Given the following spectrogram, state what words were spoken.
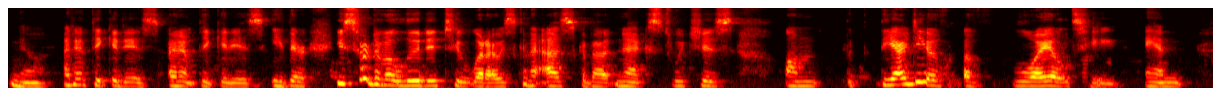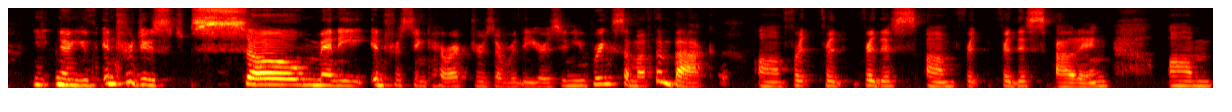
No, I don't think it is. I don't think it is either. You sort of alluded to what I was going to ask about next, which is um, the, idea of, of loyalty and you know you've introduced so many interesting characters over the years and you bring some of them back uh, for, for for this um, for, for this outing um,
